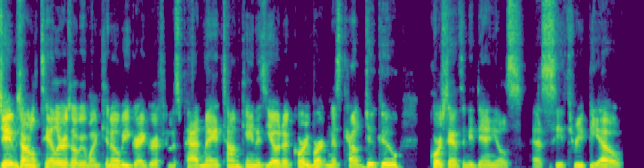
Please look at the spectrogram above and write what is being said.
James Arnold Taylor is Obi Wan Kenobi, Grey Griffin is Padme, Tom Kane is Yoda, Corey Burton is Count Dooku, of course, Anthony Daniels as C3PO.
